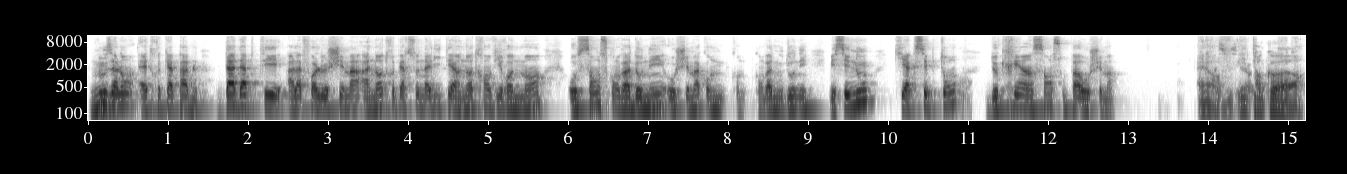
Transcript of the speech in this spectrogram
nous allons être capables d'adapter à la fois le schéma à notre personnalité, à notre environnement, au sens qu'on va donner au schéma qu'on va nous donner. Mais c'est nous qui acceptons de créer un sens ou pas au schéma. Alors, vite encore,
